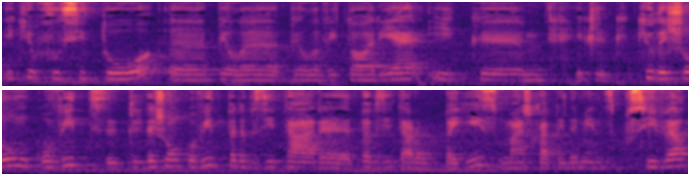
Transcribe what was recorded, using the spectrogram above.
e que o felicitou uh, pela, pela vitória e, que, e que, que, o deixou um convite, que lhe deixou um convite para visitar, para visitar o país o mais rapidamente possível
